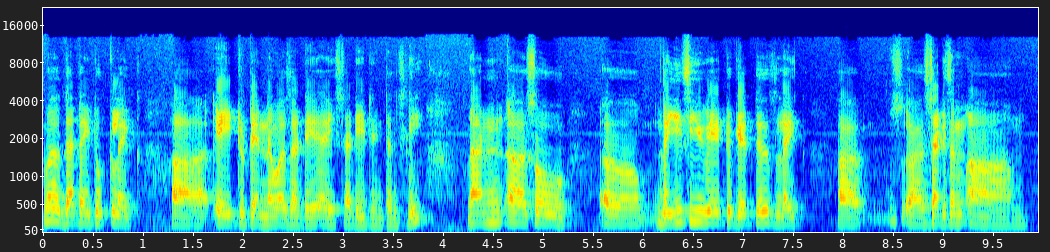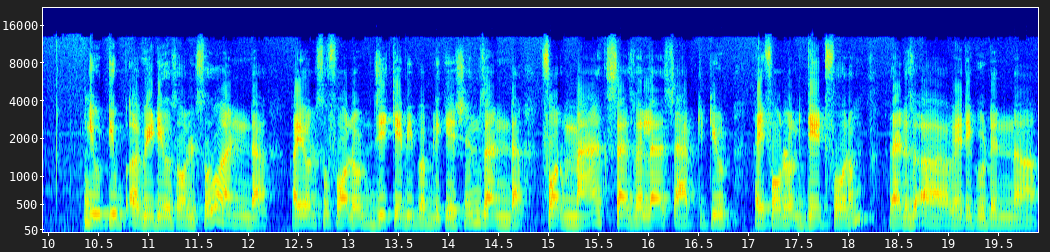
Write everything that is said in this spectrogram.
Well, that I took like uh, eight to ten hours a day. I studied intensely, and uh, so uh, the easy way to get is like uh, uh, study some. Um, YouTube uh, videos also, and uh, I also followed GKP publications. And uh, for Max as well as aptitude, I followed Gate Forum. That is uh, very good in uh,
